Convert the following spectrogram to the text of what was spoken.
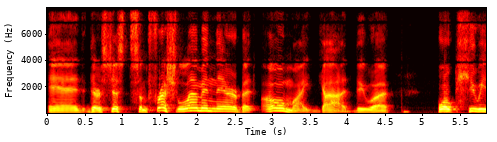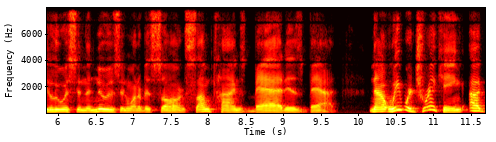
And there's just some fresh lemon there, but oh my God, to uh, quote Huey Lewis and the News in one of his songs, sometimes bad is bad. Now, we were drinking a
